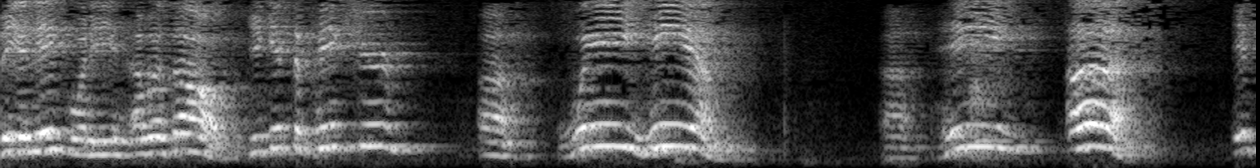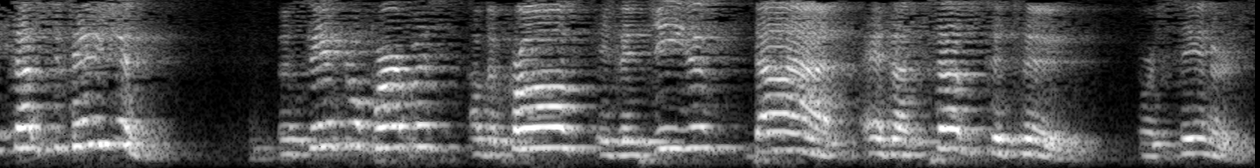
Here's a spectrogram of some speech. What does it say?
the iniquity of us all. You get the picture? Uh, we, him. Uh, he, us. It's substitution. The central purpose of the cross is that Jesus died as a substitute for sinners.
